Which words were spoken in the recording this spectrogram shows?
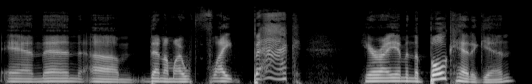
And then um, then on my flight back, here I am in the bulkhead again.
